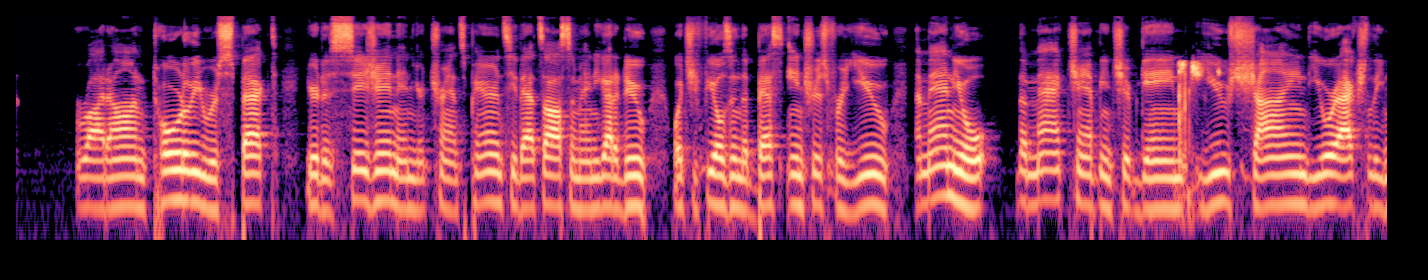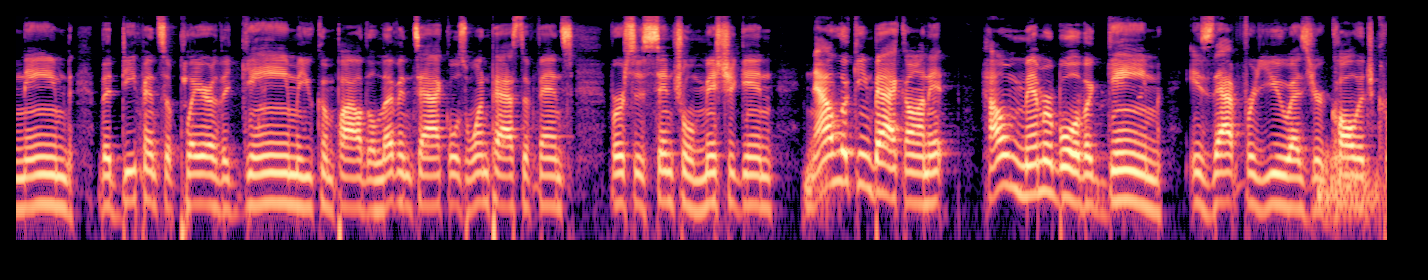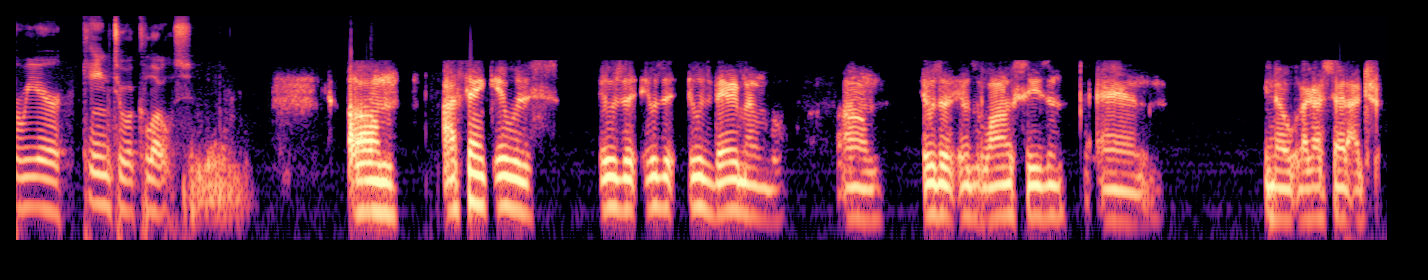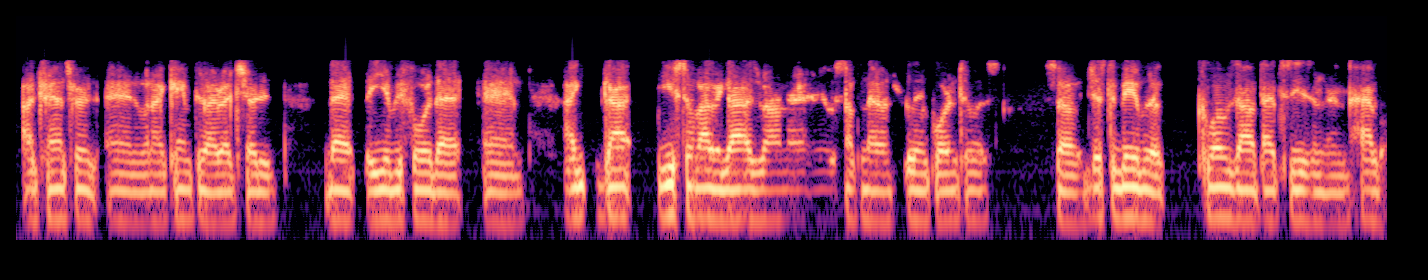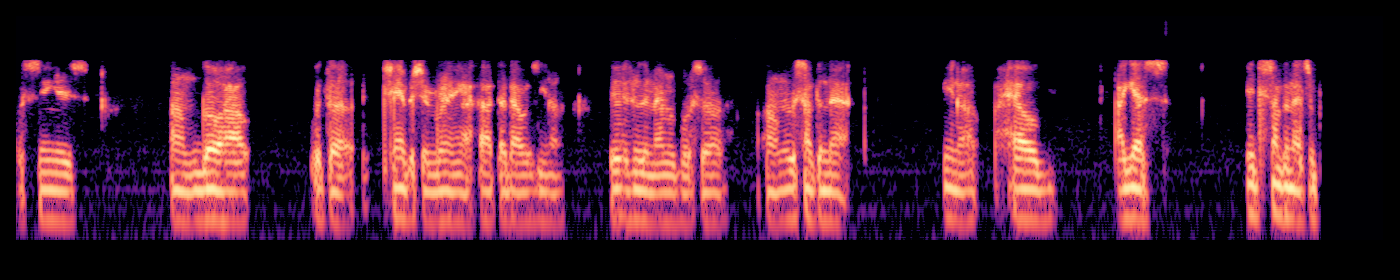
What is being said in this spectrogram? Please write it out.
Right on. Totally respect your decision and your transparency. That's awesome, man. You got to do what you feel is in the best interest for you. Emmanuel, the MAC championship game, you shined. You were actually named the defensive player of the game. You compiled 11 tackles, one pass defense versus Central Michigan. Now, looking back on it, how memorable of a game is that for you as your college career came to a close? Um, I think it was it was a it was a it was very memorable. Um, it was a it was a long season, and you know, like I said, I tr- I transferred, and when I came through, I redshirted that the year before that, and I got used to a lot of the guys around there, and it was something that was really important to us. So just to be able to close out that season and have those seniors um, go out with a championship ring, I thought that that was, you know, it was really memorable. So um, it was something that, you know, held. I guess it's something that's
